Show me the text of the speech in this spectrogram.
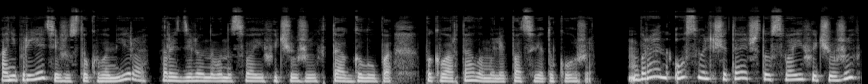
о неприятии жестокого мира, разделенного на своих и чужих так глупо по кварталам или по цвету кожи. Брайан Освальд считает, что своих и чужих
